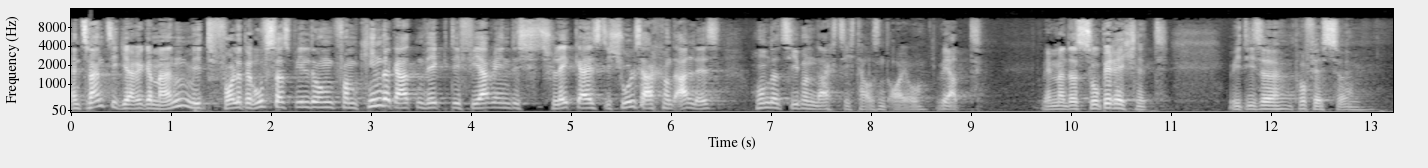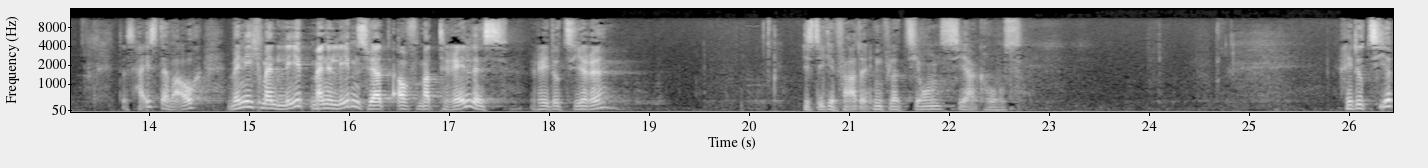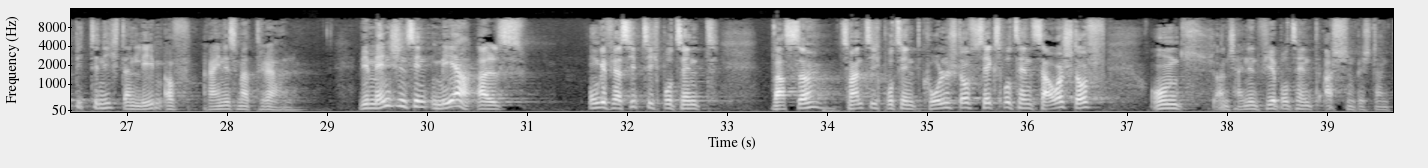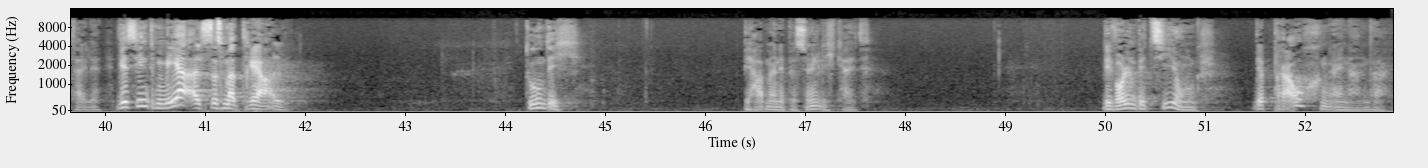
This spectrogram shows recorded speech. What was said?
Ein 20-jähriger Mann mit voller Berufsausbildung, vom Kindergarten weg, die Ferien, das Schleckeis, die Schulsache und alles, 187.000 Euro wert, wenn man das so berechnet, wie dieser Professor. Das heißt aber auch, wenn ich mein Leb meinen Lebenswert auf Materielles reduziere, ist die Gefahr der Inflation sehr groß. Reduzier bitte nicht dein Leben auf reines Material. Wir Menschen sind mehr als ungefähr 70 Prozent Wasser, 20 Prozent Kohlenstoff, 6 Prozent Sauerstoff und anscheinend 4 Prozent Aschenbestandteile. Wir sind mehr als das Material. Du und ich, wir haben eine Persönlichkeit. Wir wollen Beziehung. Wir brauchen einander.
